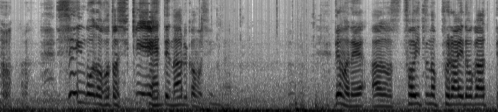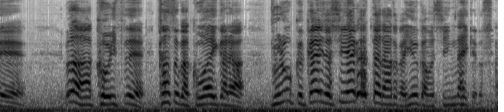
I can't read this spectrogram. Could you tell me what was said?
慎吾のことシュキーってなるかもしんない。でもねあのそいつのプライドがあってうわこいつ過疎が怖いからブロック解除しやがったなとか言うかもしんないけどさ。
